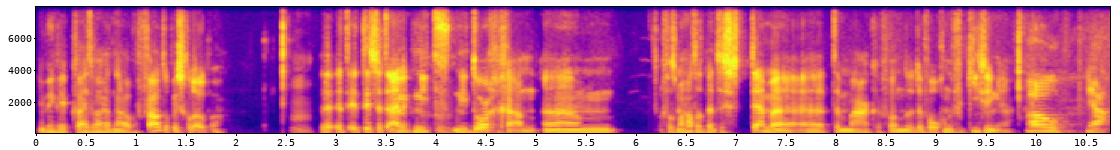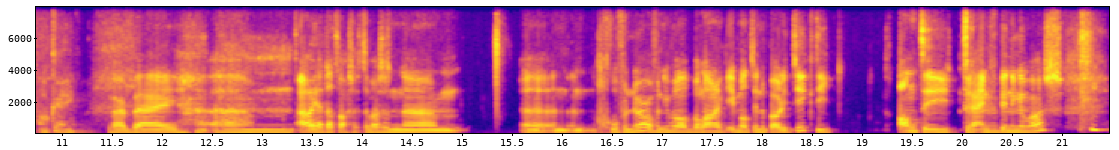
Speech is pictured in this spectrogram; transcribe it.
nu ben ik weer kwijt waar het nou fout op is gelopen. Hmm. Eh, Het, het is uiteindelijk niet, niet doorgegaan. Ehm, volgens mij had het met de stemmen eh, te maken van de, de volgende verkiezingen. Oh, ja, oké. Waarbij, ehm, oh ja, dat was het. Er was een, ehm, eh, een, een gouverneur, of in ieder geval belangrijk iemand in de politiek, die anti-treinverbindingen was.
